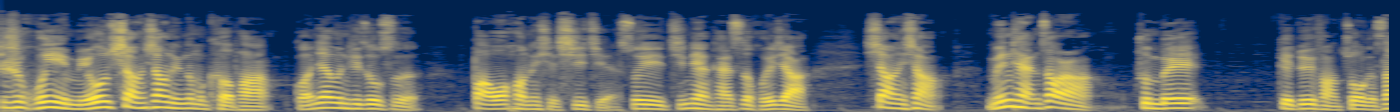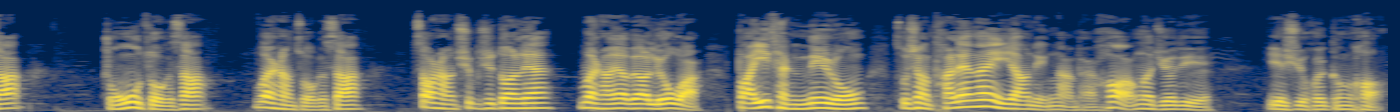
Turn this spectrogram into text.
其实婚姻没有想象的那么可怕，关键问题就是把握好那些细节。所以今天开始回家想一想，明天早上准备给对方做个啥，中午做个啥，晚上做个啥，早上去不去锻炼，晚上要不要遛弯，把一天的内容就像谈恋爱一样的安排好，我觉得也许会更好。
